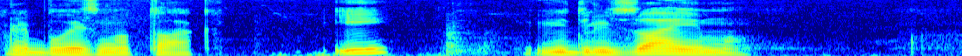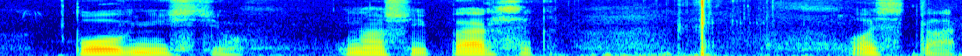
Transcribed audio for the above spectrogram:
Приблизно так. І відрізаємо повністю наш персик ось так.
